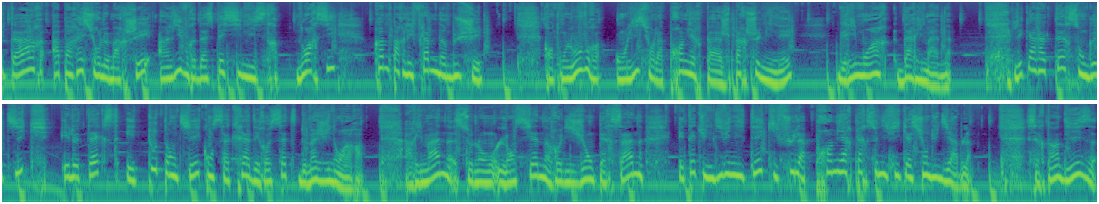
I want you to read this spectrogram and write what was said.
Plus tard, apparaît sur le marché un livre d'aspect sinistre, noirci comme par les flammes d'un bûcher. Quand on l'ouvre, on lit sur la première page parcheminée Grimoire d'Ariman. Les caractères sont gothiques et le texte est tout entier consacré à des recettes de magie noire. Ariman, selon l'ancienne religion persane, était une divinité qui fut la première personnification du diable. Certains disent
